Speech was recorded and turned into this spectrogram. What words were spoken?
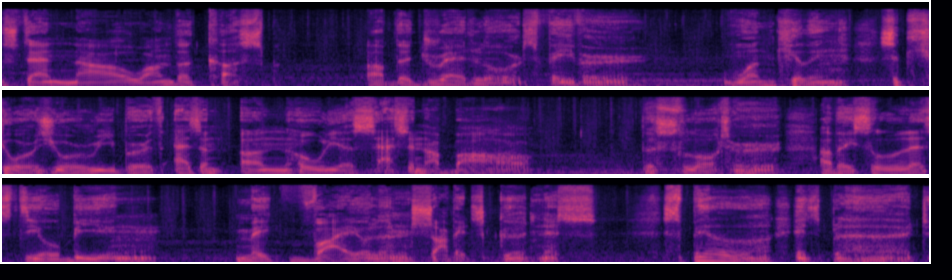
Stand now on the cusp of the Dreadlord's favor. One killing secures your rebirth as an unholy assassin of Bhaal. The slaughter of a celestial being. Make violence of its goodness. Spill its blood.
